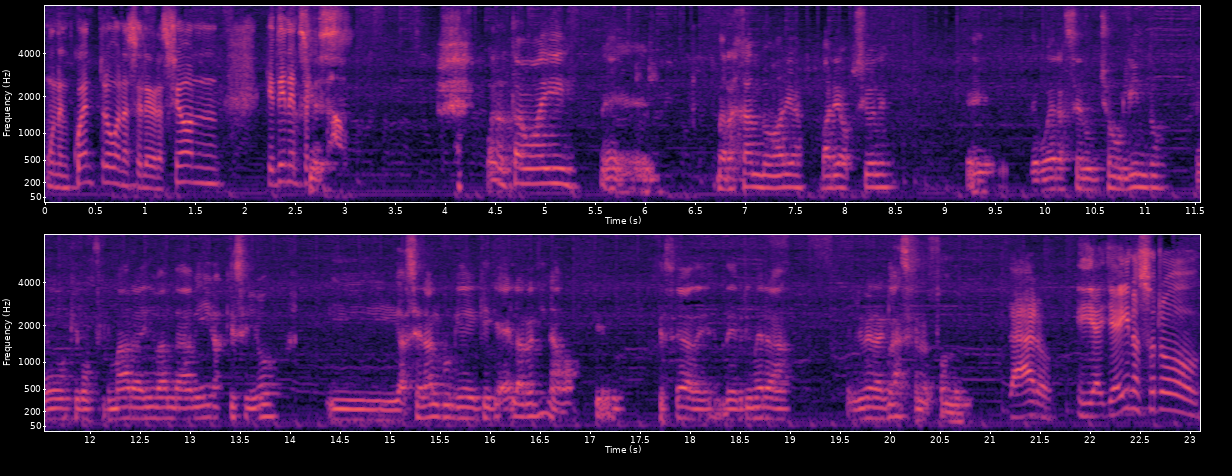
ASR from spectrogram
un encuentro, una celebración. que tienen pensado? Bueno, estamos ahí eh, barajando varias, varias opciones eh, de poder hacer un show lindo. Tenemos que confirmar ahí bandas amigas, qué sé yo, y hacer algo que, quede en la retina, que, sea de, primera, de primera clase en el fondo. Claro, y, ahí nosotros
